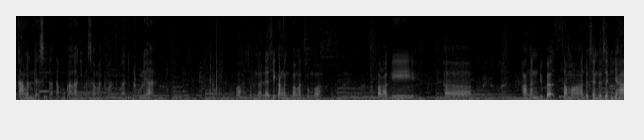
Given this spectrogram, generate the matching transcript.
Kangen gak sih tatap muka lagi bersama teman-teman di perkuliahan? Wah sebenarnya sih kangen banget sumpah. Apalagi uh, kangen juga sama dosen-dosennya.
